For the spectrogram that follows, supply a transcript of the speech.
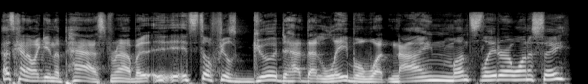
that's kind of like in the past now, but it, it still feels good to have that label. What nine months later? I want to say.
